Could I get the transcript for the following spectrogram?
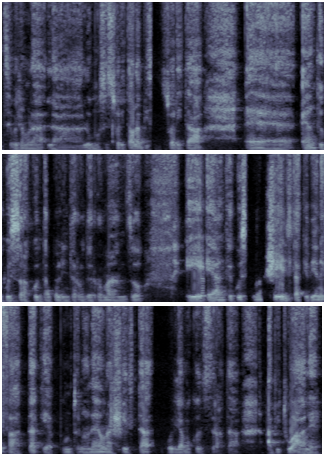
se vogliamo, la, la, l'omosessualità o la bisessualità, eh, è anche questo raccontato all'interno del romanzo e è anche questa una scelta che viene fatta che appunto non è una scelta vogliamo considerata abituale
